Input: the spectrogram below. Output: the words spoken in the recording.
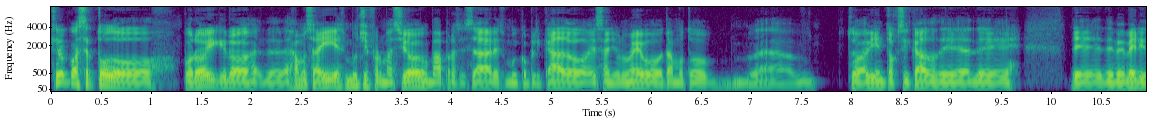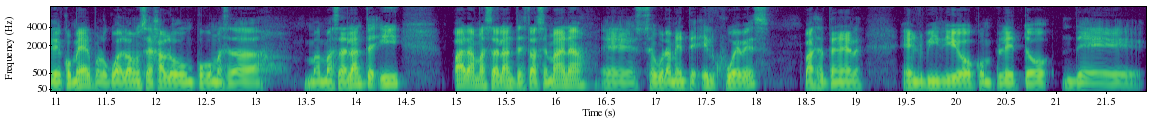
creo que va a ser todo por hoy. Creo lo dejamos ahí. Es mucha información, va a procesar, es muy complicado, es año nuevo, estamos todos ah, todavía intoxicados de, de, beber y de comer, por lo cual vamos a dejarlo un poco más, más adelante. Y para más adelante esta semana, eh, seguramente el jueves, vas a tener el vídeo completo de,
